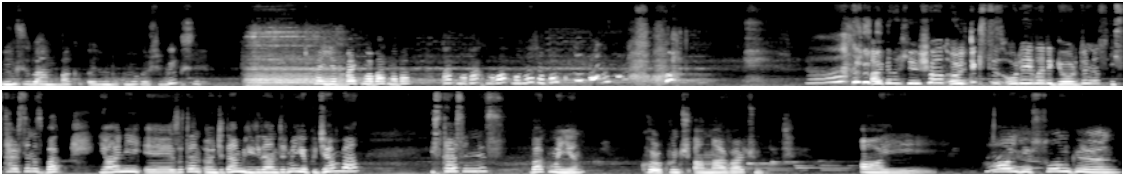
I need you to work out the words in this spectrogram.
Winx'i ben bak ölüm bokuma karşı Winx'i. Hayır bakma bakma bak. Bakma bakma bakma Lara bakma bakma. Arkadaşlar şu an öldük siz oraları gördünüz. İsterseniz bak yani e, zaten önceden bilgilendirme yapacağım ben. İsterseniz bakmayın. Korkunç anlar var çünkü. Ay. Hayır son gün.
